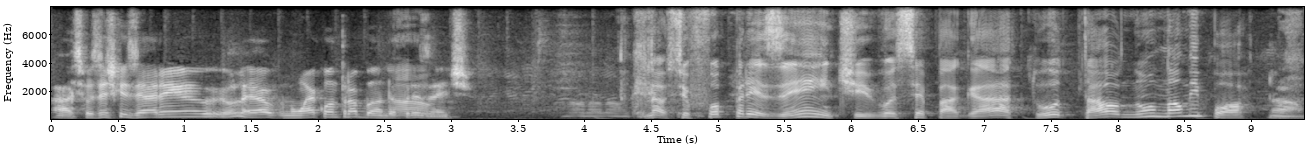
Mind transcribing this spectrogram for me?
Ah, se vocês quiserem, eu, eu levo. Não é contrabando, é não. é presente. Não, não, não. Não, se for presente, você pagar tudo tal, não, não me importa. Não.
